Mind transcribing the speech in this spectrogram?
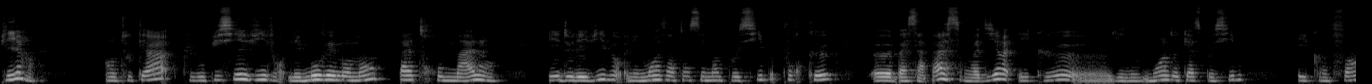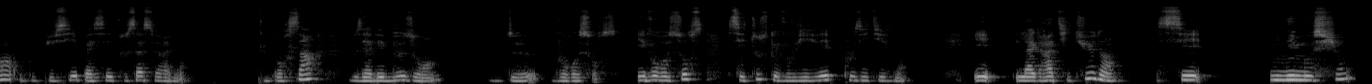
pire, en tout cas, que vous puissiez vivre les mauvais moments pas trop mal et de les vivre les moins intensément possible pour que euh, bah, ça passe, on va dire, et qu'il euh, y ait le moins de casse possible et qu'enfin vous puissiez passer tout ça sereinement. Pour ça, vous avez besoin de vos ressources. Et vos ressources, c'est tout ce que vous vivez positivement. Et la gratitude, c'est une émotion,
